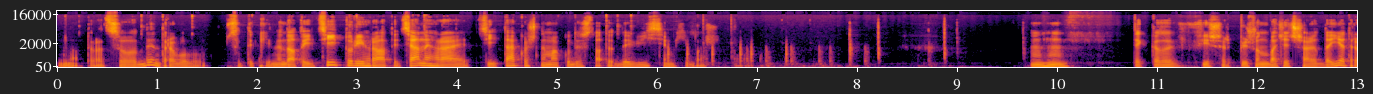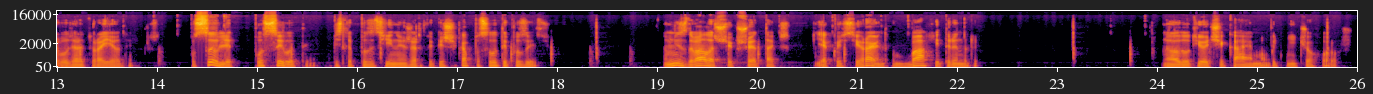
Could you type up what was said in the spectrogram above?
Ну, тура це один треба було все-таки не дати і цій турі грати, ця не грає, цій також нема куди стати, D8 хіба ж. Угу. Так казав Фішер, пішон бачить шах дає, треба взяти тура Е1. Посилити, посилити після позиційної жертви пішака, посилити позицію. Ну, мені здавалося, що якщо я так якось граю, він там бах і 3-0. Ну, але тут його чекає, мабуть, нічого хорошого.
